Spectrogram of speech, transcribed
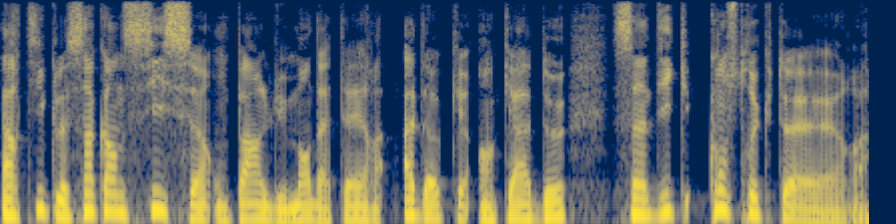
Article 56, on parle du mandataire ad hoc en cas de syndic constructeur.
